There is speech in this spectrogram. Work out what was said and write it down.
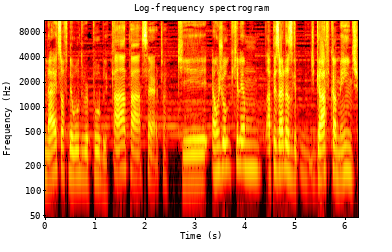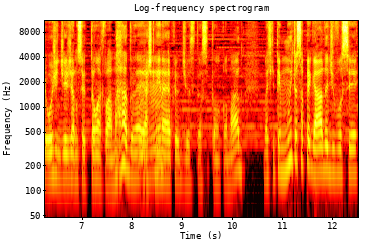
Knights of the Old Republic, Ah, tá, certo. que é um jogo que ele é, apesar das graficamente, hoje em dia ele já não ser tão aclamado, né, Uhum. acho que nem na época ele devia ser tão aclamado, mas que tem muito essa pegada de você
